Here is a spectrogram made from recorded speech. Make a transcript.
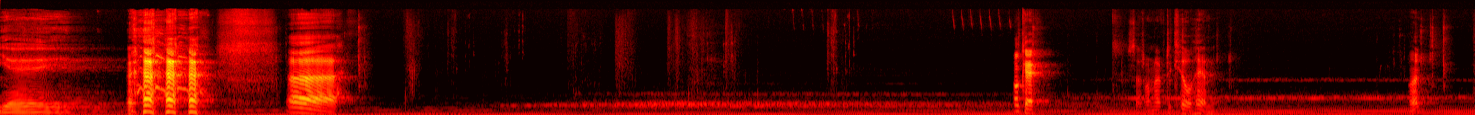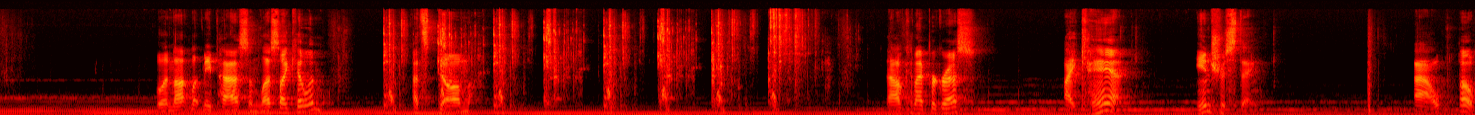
Yay. uh. Okay. So I don't have to kill him. What? Will it not let me pass unless I kill him? That's dumb. Now can I progress? I can. Interesting. Ow. Oh.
